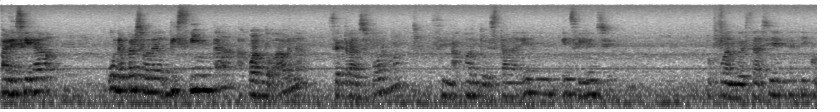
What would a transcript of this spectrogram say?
Pareciera una persona distinta a cuando habla, se transforma a cuando está en, silencio. O cuando está científico.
